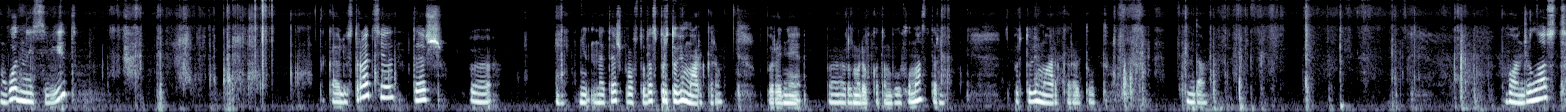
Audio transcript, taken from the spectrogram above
Водний світ. Така ілюстрація теж, е, не теж просто, да, спиртові маркери. Попередня е, розмальовка там були фломастери. Спиртові маркери тут. Да. Wanderlust.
